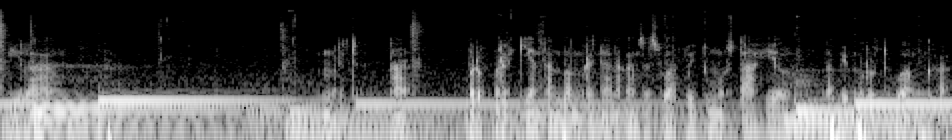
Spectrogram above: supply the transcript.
bilang berpergian tanpa merencanakan sesuatu itu mustahil, tapi menurut gue enggak.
